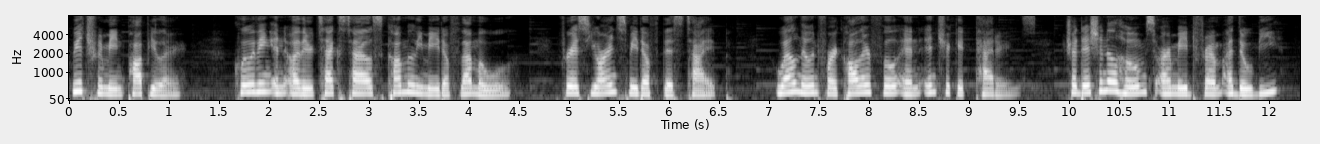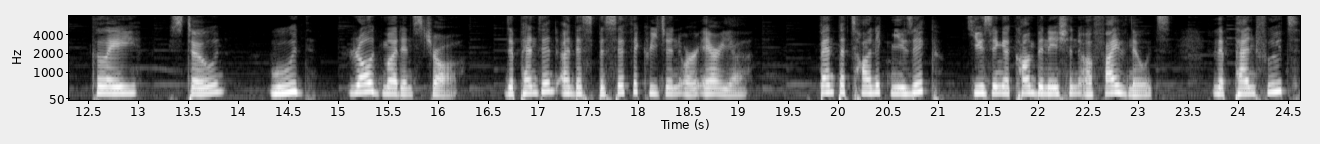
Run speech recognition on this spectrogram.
which remain popular. Clothing and other textiles commonly made of llama wool. First yarns made of this type. Well known for colorful and intricate patterns. Traditional homes are made from adobe, clay, stone, wood, rolled mud, and straw, dependent on the specific region or area. Pentatonic music, using a combination of five notes, the pan flute,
